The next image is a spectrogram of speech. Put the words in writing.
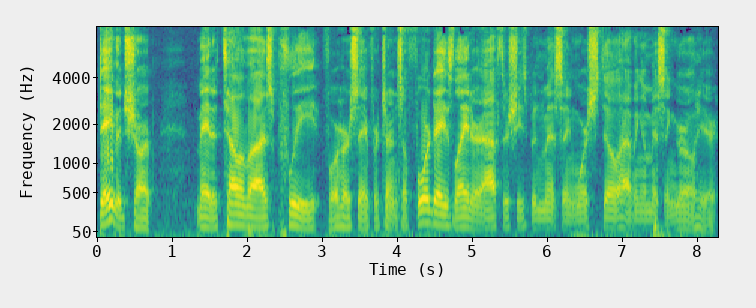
David Sharp, made a televised plea for her safe return. So, four days later, after she's been missing, we're still having a missing girl here.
